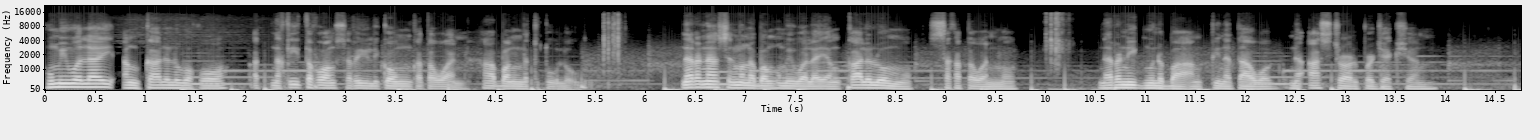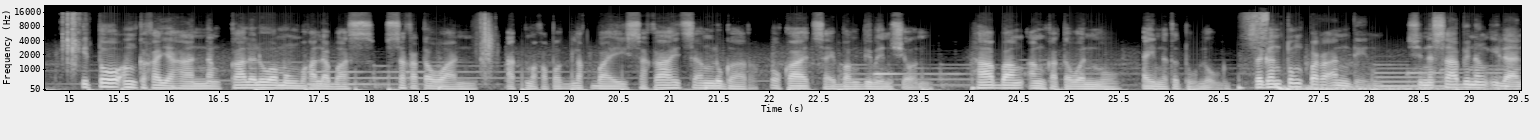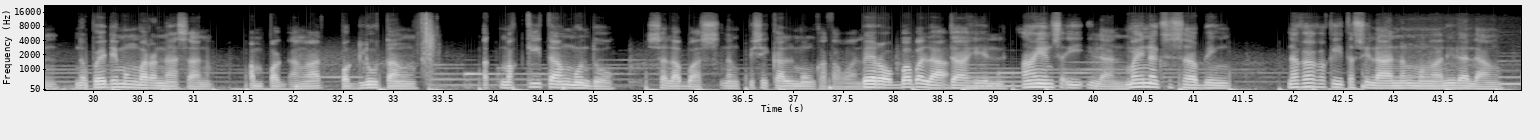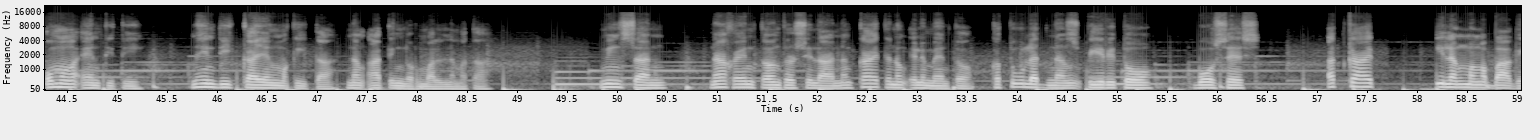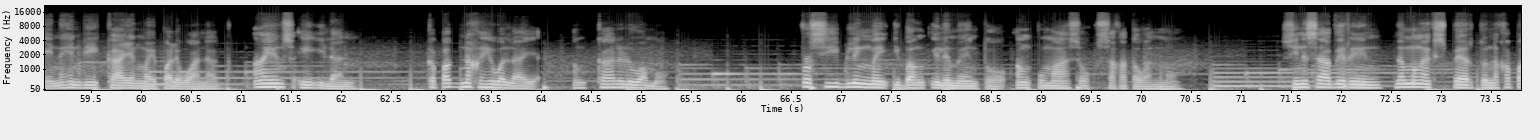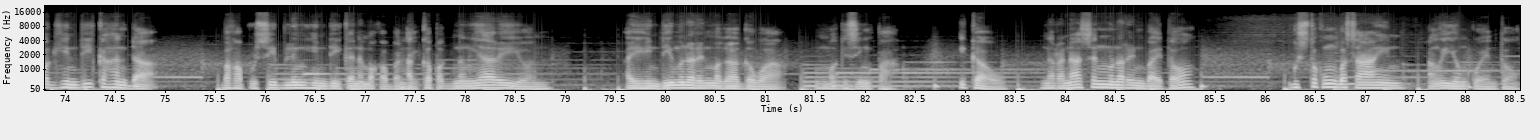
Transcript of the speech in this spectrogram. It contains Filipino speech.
Humiwalay ang kaluluwa ko at nakita ko ang sarili kong katawan habang natutulog. Naranasan mo na bang humiwalay ang kaluluwa mo sa katawan mo? Narinig mo na ba ang tinatawag na astral projection? Ito ang kakayahan ng kaluluwa mong makalabas sa katawan at makapaglakbay sa kahit saang lugar o kahit sa ibang dimensyon habang ang katawan mo ay natutulog. Sa gantong paraan din, sinasabi ng ilan na pwede mong maranasan ang pag-angat, paglutang at makita ang mundo sa labas ng pisikal mong katawan. Pero babala dahil ayon sa iilan, may nagsasabing nakakakita sila ng mga nilalang o mga entity na hindi kayang makita ng ating normal na mata. Minsan, naka-encounter sila ng kahit anong elemento katulad ng spirito, boses, at kahit ilang mga bagay na hindi kayang may paliwanag. Ayon sa iilan, kapag nakahiwalay ang kaluluwa mo, posibleng may ibang elemento ang pumasok sa katawan mo. Sinasabi rin ng mga eksperto na kapag hindi ka handa, baka posibleng hindi ka na makabalik. At kapag nangyari yon, ay hindi mo na rin magagawa magising pa. Ikaw, naranasan mo na rin ba ito? Gusto kong basahin ang iyong kwento.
